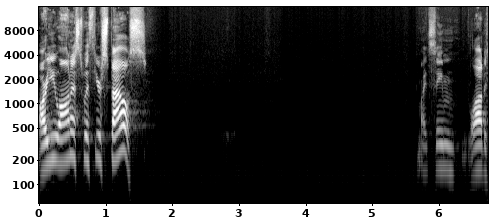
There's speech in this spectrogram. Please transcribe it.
are you honest with your spouse? It might seem a lot of,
